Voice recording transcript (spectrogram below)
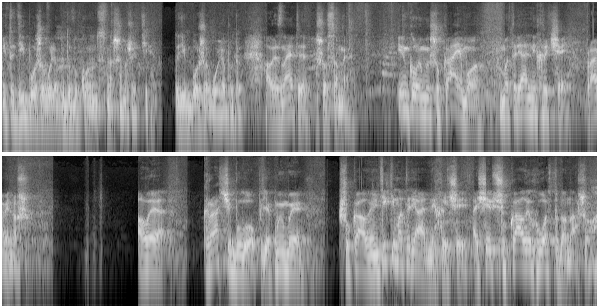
І тоді Божа воля буде виконуватися в нашому житті. Тоді Божа воля буде. Але знаєте, що саме? Інколи ми шукаємо матеріальних речей, правильно ж? Але краще було б, якби ми шукали не тільки матеріальних речей, а ще й шукали Господа нашого.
